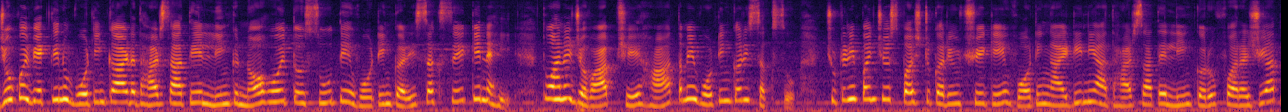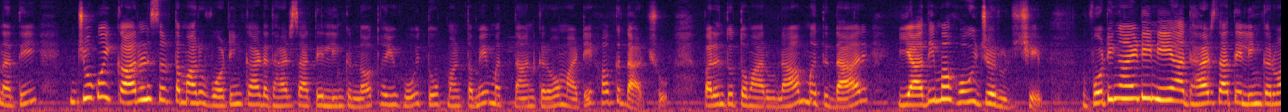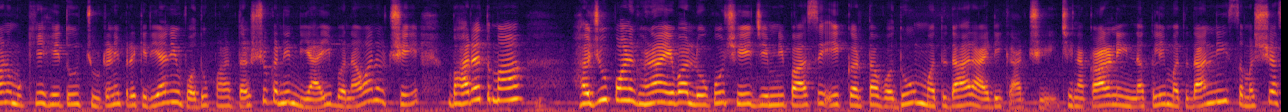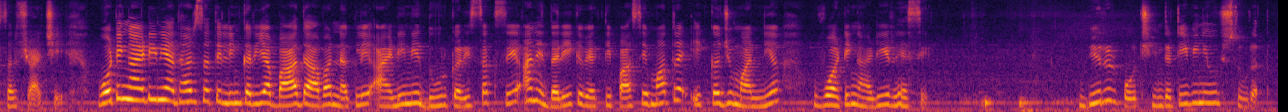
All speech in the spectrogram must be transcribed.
જો કોઈ વ્યક્તિનું વોટિંગ કાર્ડ આધાર સાથે લિંક ન હોય તો શું તે વોટિંગ કરી શકશે કે નહીં? તો આનો જવાબ છે, હા, તમે વોટિંગ કરી શકશો. ચૂંટણી પંચે સ્પષ્ટ કર્યું છે કે વોટિંગ આઈડીને આધાર સાથે લિંક કરવું ફરજિયાત નથી. જો કોઈ કારણસર તમારું વોટિંગ કાર્ડ આધાર સાથે લિંક ન થયું હોય તો પણ તમે મતદાન કરવા માટે હકદાર છો. પરંતુ તમારું નામ મતદાર યાદીમાં હોવું જરૂરી છે. વોટિંગ આઈડીને આધાર સાથે લિંક કરવાનો મુખ્ય હેતુ ચૂંટણી પ્રક્રિયાને વધુ પારદર્શક અને ન્યાયી બનાવવાનો છે. ભારતમાં હજુ પણ ઘણા એવા લોકો છે જેમની પાસે એક કરતાં વધુ મતદાર આઈડી કાર્ડ છે, જેના કારણે નકલી મતદાનની સમસ્યા સર્જાય છે. વોટિંગ આઈડીને આધાર સાથે લિંક કર્યા બાદ આવા નકલી આઈડીને દૂર કરી શકશે અને દરેક વ્યક્તિ પાસે માત્ર એક જ માન્ય વોટિંગ આઈડી રહેશે. Bureau report, Hind TV news Surat.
